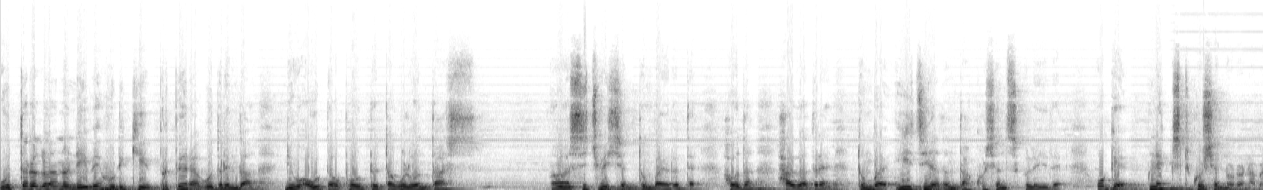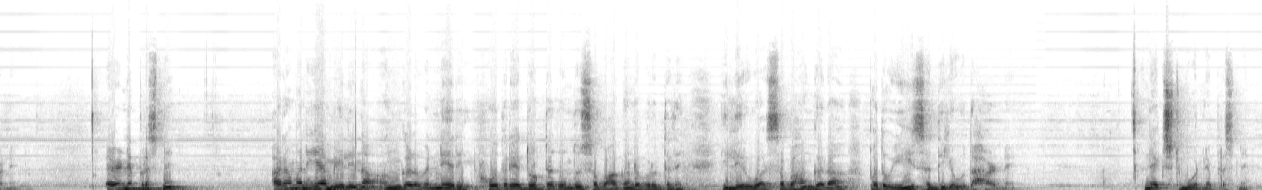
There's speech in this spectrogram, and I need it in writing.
ಉತ್ತರಗಳನ್ನು ನೀವೇ ಹುಡುಕಿ ಪ್ರಿಪೇರ್ ಆಗೋದ್ರಿಂದ ನೀವು ಔಟ್ ಆಫ್ ಔಟ್ ತಗೊಳ್ಳುವಂಥ ಸಿಚುವೇಶನ್ ತುಂಬ ಇರುತ್ತೆ. ಹೌದಾ? ಹಾಗಾದರೆ ತುಂಬ ಈಸಿಯಾದಂಥ ಕ್ವಶನ್ಸ್ಗಳಿದೆ ಓಕೆ ನೆಕ್ಸ್ಟ್ ಕ್ವಶನ್ ನೋಡೋಣ ಬನ್ನಿ. ಎರಡನೇ ಪ್ರಶ್ನೆ, ಅರಮನೆಯ ಮೇಲಿನ ಅಂಗಳವನ್ನೇರಿ ಹೋದರೆ ದೊಡ್ಡದೊಂದು ಸಭಾಂಗಣ ಬರುತ್ತದೆ. ಇಲ್ಲಿರುವ ಸಭಾಂಗಣ ಪದವು ಈ ಸಂಧಿಗೆ ಉದಾಹರಣೆ. ನೆಕ್ಸ್ಟ್ ಮೂರನೇ ಪ್ರಶ್ನೆ.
